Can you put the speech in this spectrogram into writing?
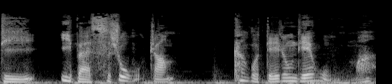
第一百四十五章，看过《碟中谍五》吗？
